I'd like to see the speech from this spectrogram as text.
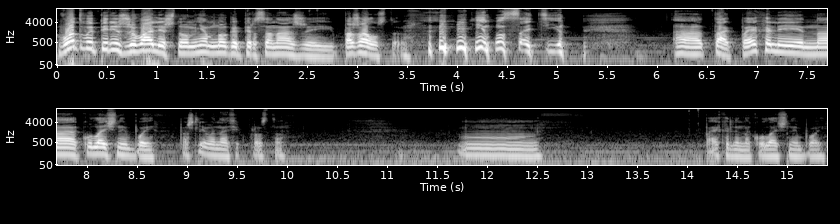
Вот вы переживали, что у меня много персонажей. Пожалуйста, минус один. А, так, поехали на кулачный бой. Пошли вы нафиг просто. М -м поехали на кулачный бой.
